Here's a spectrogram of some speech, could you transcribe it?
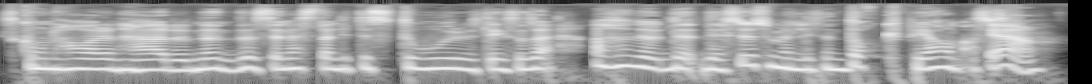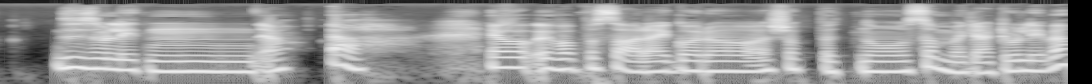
ska hon ha den här? Den, den ser nästan lite stor ut. Liksom, så här. Alltså, det, det, ser ut som en liten dockpyjamas. Ja. Det ser som en liten Ja. Ja. Var, jeg var på Sara i går og shoppet noe sommerklær til Olive.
